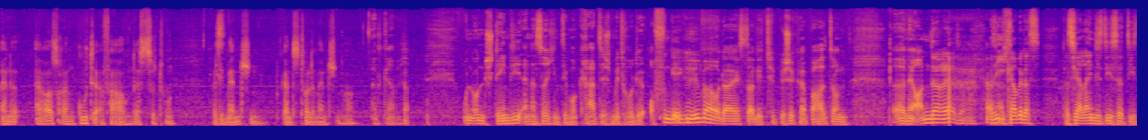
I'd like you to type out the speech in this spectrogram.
eine herausragend gute Erfahrung, das zu tun, weil die Menschen ganz tolle Menschen waren. Das glaube ich. Ja. Und, und, stehen die einer solchen demokratischen Methode offen gegenüber oder ist da die typische Körperhaltung äh, eine andere? Also, also ich glaube, dass dass ja allein diese, die,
